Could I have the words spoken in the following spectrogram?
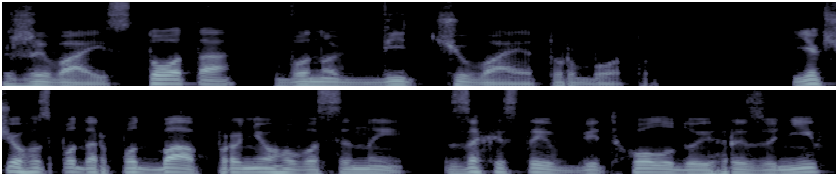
жива істота, воно відчуває турботу. Якщо господар подбав про нього восени, захистив від холоду і гризунів,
